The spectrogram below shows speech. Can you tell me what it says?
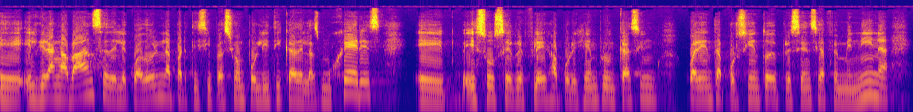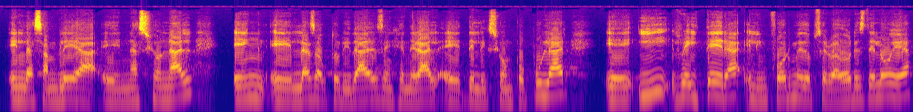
eh, el gran avance del Ecuador en la participación política de las mujeres. Eh, eso se refleja, por ejemplo, en casi un 40% de presencia femenina en la Asamblea eh, Nacional en eh, las autoridades en general eh, de elección popular eh, y reitera el informe de observadores de la OEA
